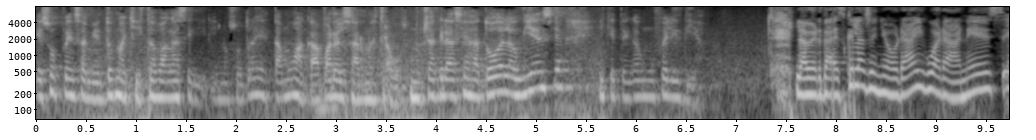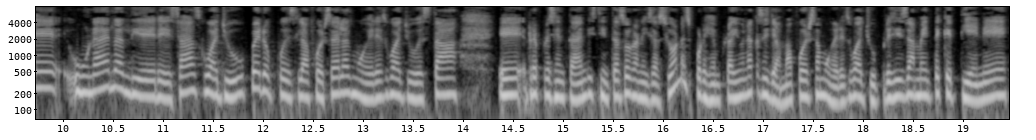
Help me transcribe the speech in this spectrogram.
esos pensamientos machistas van a seguir. Y nosotras estamos acá para alzar nuestra voz. Muchas gracias a toda la audiencia y que tengan un feliz día. La verdad es que la señora Iguarán es eh, una de las lideresas Guayú, pero pues la Fuerza de las Mujeres Guayú está eh, representada en distintas organizaciones. Por ejemplo, hay una que se llama Fuerza Mujeres Guayú, precisamente que tiene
